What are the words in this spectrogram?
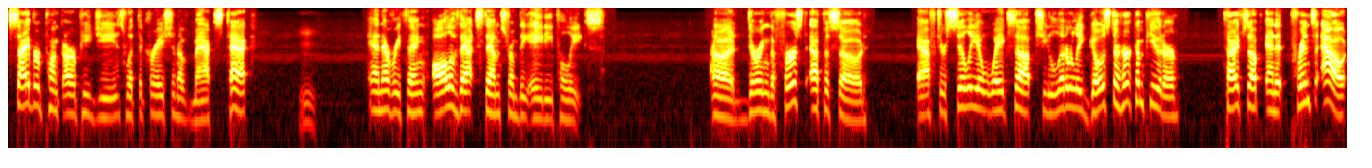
cyberpunk RPGs with the creation of Max-Tac Hmm. and everything. All of that stems from the AD police. Uh, during the first episode, after Sylia wakes up, she literally goes to her computer, types up, and it prints out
